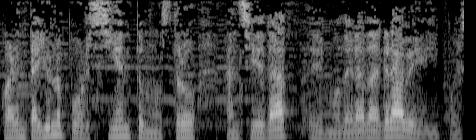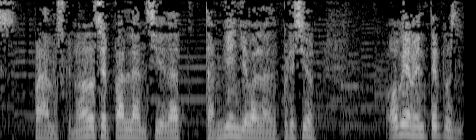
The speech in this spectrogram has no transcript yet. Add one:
41% mostró ansiedad eh, moderada grave y pues para los que no lo sepan la ansiedad también lleva a la depresión. Obviamente pues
